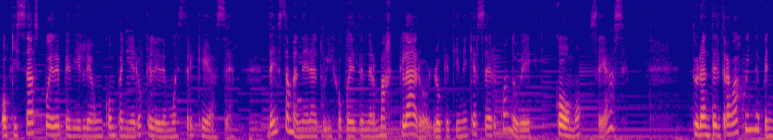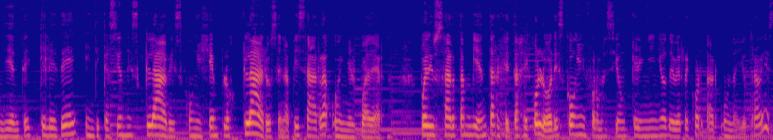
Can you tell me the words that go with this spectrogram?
o quizás puede pedirle a un compañero que le demuestre qué hacer. De esta manera tu hijo puede tener más claro lo que tiene que hacer cuando ve cómo se hace. Durante el trabajo independiente, que le dé indicaciones claves con ejemplos claros en la pizarra o en el cuaderno. Puede usar también tarjetas de colores con información que el niño debe recordar una y otra vez.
